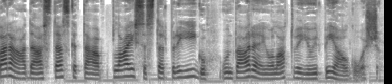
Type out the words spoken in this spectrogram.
parādās tas, ka tā plaisa starp Rīgu un pārējo Latviju ir pieaugoša.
